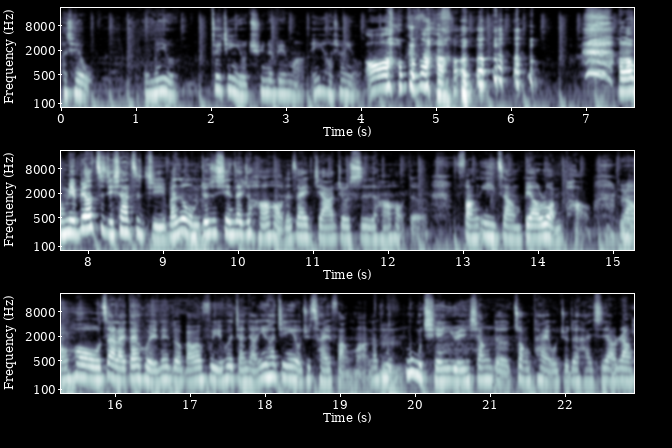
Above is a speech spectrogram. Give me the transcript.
而且我们有最近有去那边吗？诶，好像有。哦，好可怕、好了，我们也不要自己吓自己，反正我们就是现在就好好的在家，就是好好的防疫，这样不要乱跑。然后再来，待会那个百万富也会讲讲，因为他今天有去采访嘛。那目、目前原乡的状态，我觉得还是要让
